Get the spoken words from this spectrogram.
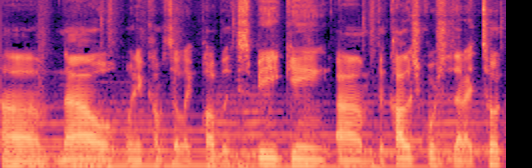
um, now, when it comes to like public speaking, um, the college courses that I took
